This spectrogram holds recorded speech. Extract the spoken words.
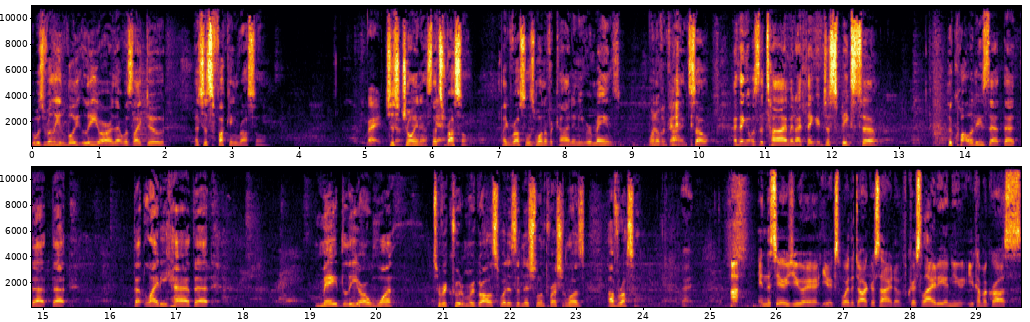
it was really Le- Lyor that was like, dude, that's just fucking Russell. right. Just So- join us. That's yeah. Russell. Like Russell's one of a kind, and he remains one of a kind. So I think it was the time, and I think it just speaks to the qualities that that that that that Lighty had that made Lyor want to recruit him, regardless what his initial impression was of Russell. Right. Uh, in the series, you uh, you explore the darker side of Chris Lighty, and you, you come across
